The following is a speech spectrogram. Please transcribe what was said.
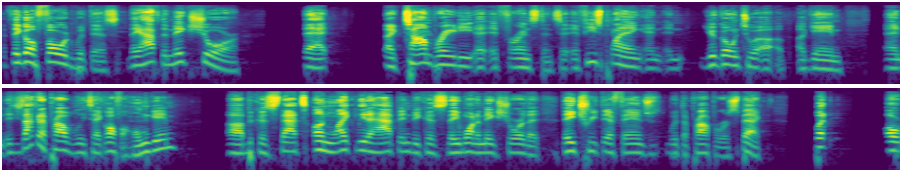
if they go forward with this, they have to make sure that, like Tom Brady, if, for instance, if he's playing and, and you're going to a, a game and he's not going to probably take off a home game uh, because that's unlikely to happen because they want to make sure that they treat their fans with the proper respect. But uh,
